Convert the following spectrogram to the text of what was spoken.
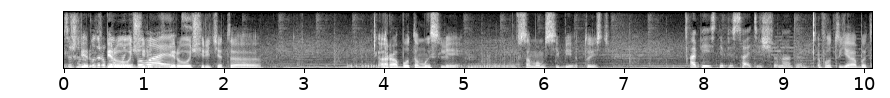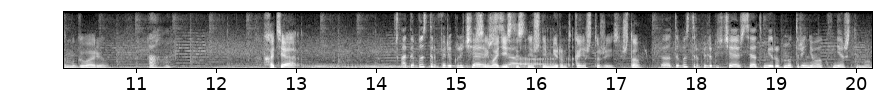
Слушай, пер- ну, в, первую очередь, в первую очередь это работа мысли в самом себе. То есть. А песни писать еще надо. Вот я об этом и говорю. Ага. Хотя. А ты быстро переключаешься... Взаимодействие с внешним миром-то, конечно, тоже есть. Что? А ты быстро переключаешься от мира внутреннего к внешнему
